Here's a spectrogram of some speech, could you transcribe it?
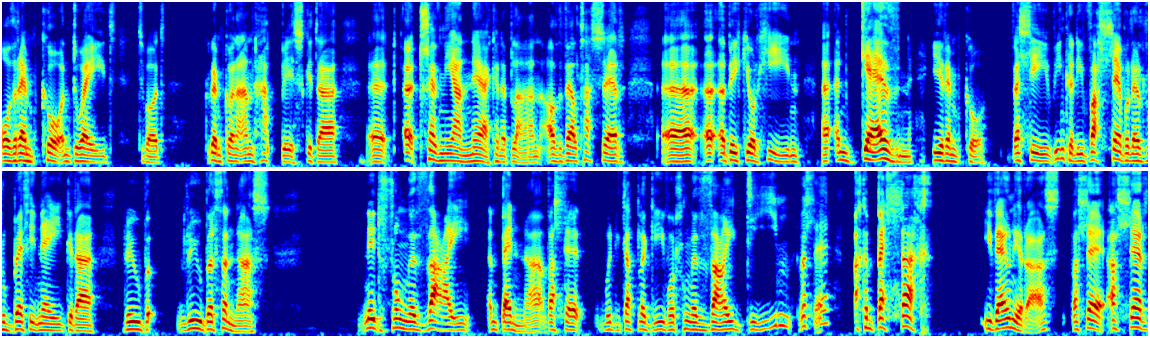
oedd Remco yn dweud, ti'n bod, Remco yn anhapus gyda uh, y trefniannau ac yn y blaen, oedd fel taser uh, y beiciwr hun uh, yn gefn i Remco. Felly fi'n credu falle bod e rhywbeth i wneud gyda rhyw, rhyw berthynas, nid rhwng y ddau yn benna, falle wedi datblygu fod rhwng y ddau dîm, falle, ac yn bellach i fewn i'r ras, falle alle'r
